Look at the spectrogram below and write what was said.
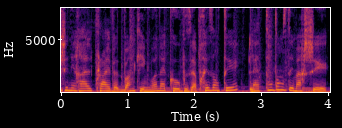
Générale Private Banking Monaco vous a présenté la tendance des marchés.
